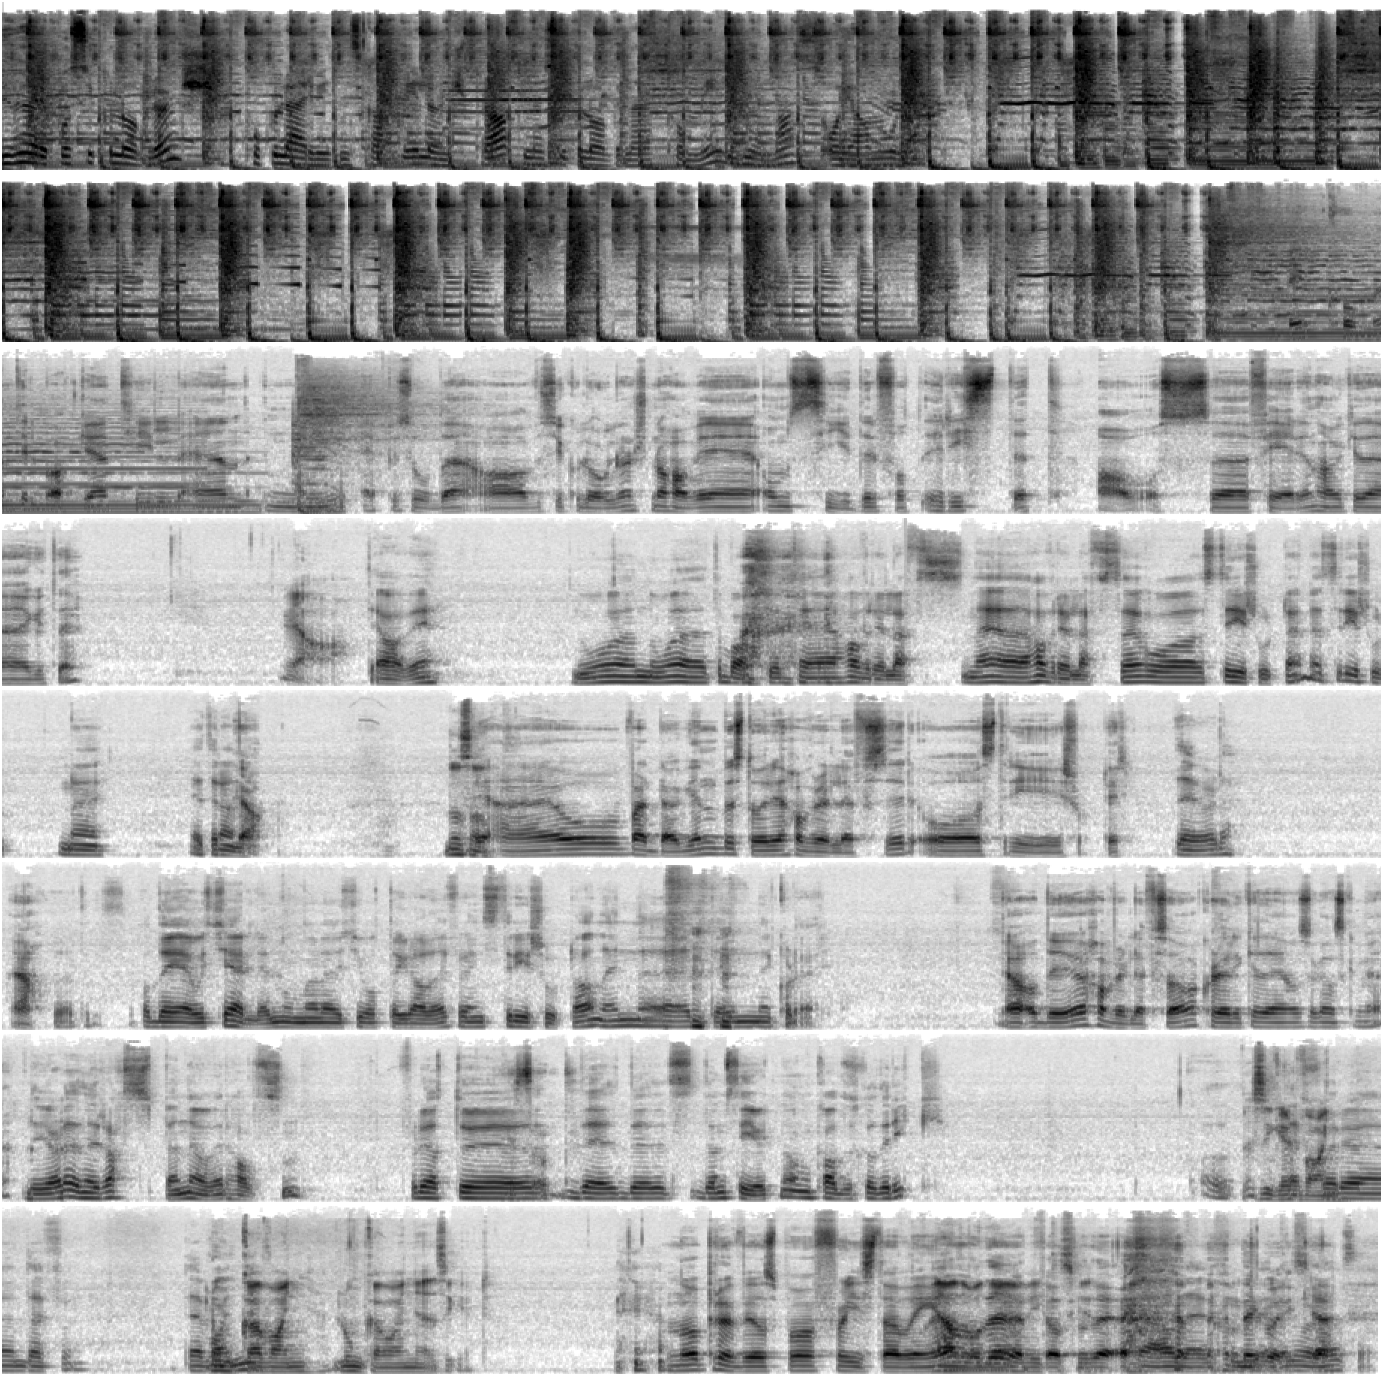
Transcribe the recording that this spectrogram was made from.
Du hører på Psykologlunsj, populærvitenskapelig lunsjprat med psykologene Tommy, Jonas og Jan Ole. Velkommen tilbake til en ny episode av Psykologlunsj. Nå har vi omsider fått ristet av oss eh, ferien, har vi ikke det, gutter? Ja. Det har vi. Nå, nå er det tilbake til havrelefs, nei, havrelefse og striskjorte. Eller striskjorte Nei, et eller annet. Ja. Noe Det er jo Hverdagen består i havrelefser og striskjorter. Det gjør det. Ja. Det. Og det er jo kjedelig nå når det er 28 grader, for den striskjorta, den, eh, den klør. ja, og det gjør havrelefsa òg. Klør ikke det også ganske mye? Det gjør det. Den rasper nedover halsen. Fordi at du Ikke det, det, De sier jo ikke noe om hva du skal drikke. Det er sikkert Derfor, vann. eh, derfor Det er vann. Lunka vann. Lunka vann er det sikkert. Nå prøver vi oss på freestyling Ja, og det vet vi at det Ja, det, Det går ikke. altså.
